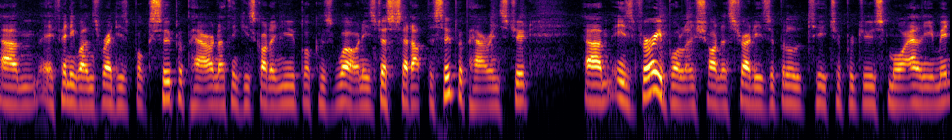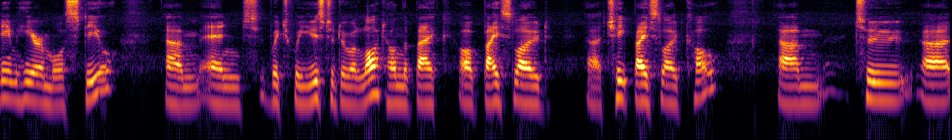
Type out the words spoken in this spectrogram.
um, if anyone's read his book Superpower, and I think he's got a new book as well, and he's just set up the Superpower Institute, um, is very bullish on Australia's ability to produce more aluminium here and more steel, um, and which we used to do a lot on the back of baseload, uh, cheap baseload coal, um, to uh,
